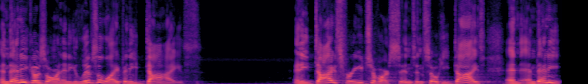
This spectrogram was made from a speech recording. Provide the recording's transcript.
And then he goes on and he lives a life and he dies. And he dies for each of our sins. And so he dies and, and, then, he,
